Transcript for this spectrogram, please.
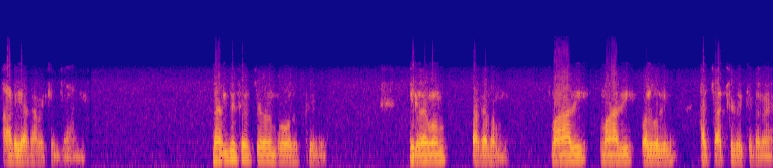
ஆடையாக அமைக்கின்றான். நன்றி செலுத்தி விரும்புவோருக்கு இரவும் பகலும் மாறி மாறி வருவதில் அச்சாட்சியில் இருக்கின்றன.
